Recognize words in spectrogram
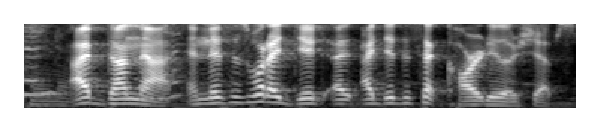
entertain it. I've done that, and this is what I did. I, I did this at car dealerships,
